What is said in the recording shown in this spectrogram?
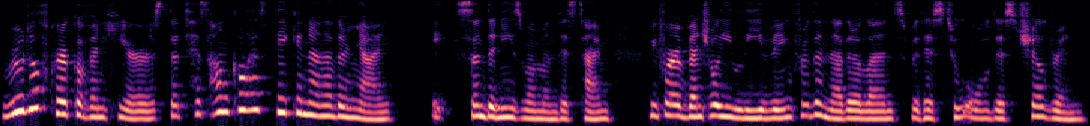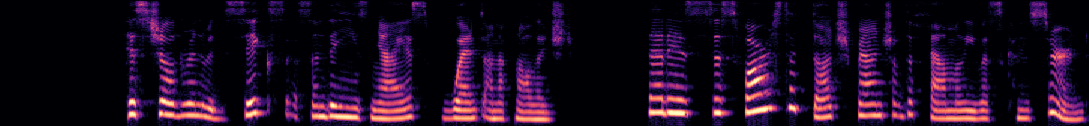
Rudolf Kerkhoven hears that his uncle has taken another nyai, a Sundanese woman this time, before eventually leaving for the Netherlands with his two oldest children. His children with six Sundanese nyais went unacknowledged. That is, as far as the Dutch branch of the family was concerned.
